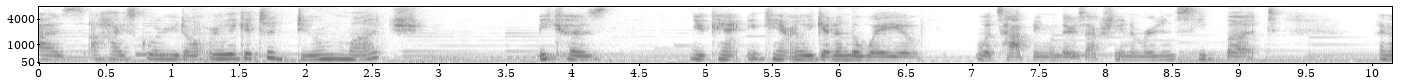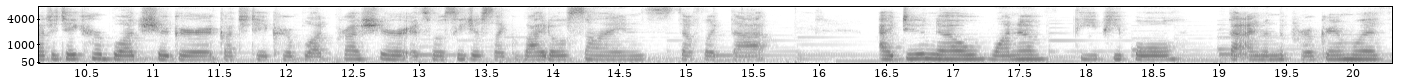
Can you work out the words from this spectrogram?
as a high schooler, you don't really get to do much because you can't you can't really get in the way of what's happening when there's actually an emergency. But I got to take her blood sugar, got to take her blood pressure. It's mostly just like vital signs, stuff like that. I do know one of the people that I'm in the program with,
